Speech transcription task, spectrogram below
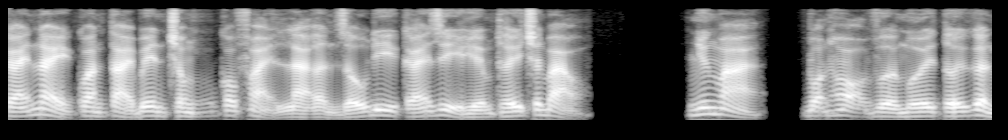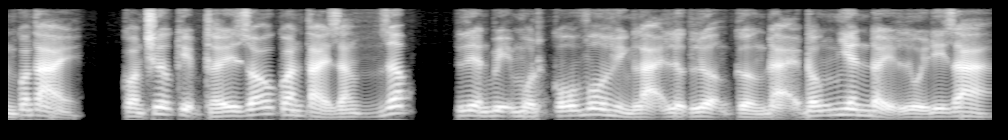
cái này quan tài bên trong có phải là ẩn giấu đi cái gì hiếm thấy chân bảo. Nhưng mà, bọn họ vừa mới tới gần quan tài còn chưa kịp thấy rõ quan tài răng dấp, liền bị một cố vô hình lại lực lượng cường đại bỗng nhiên đẩy lùi đi ra.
